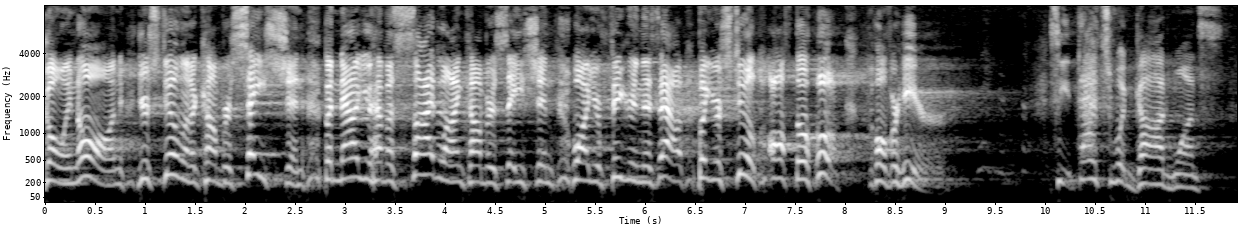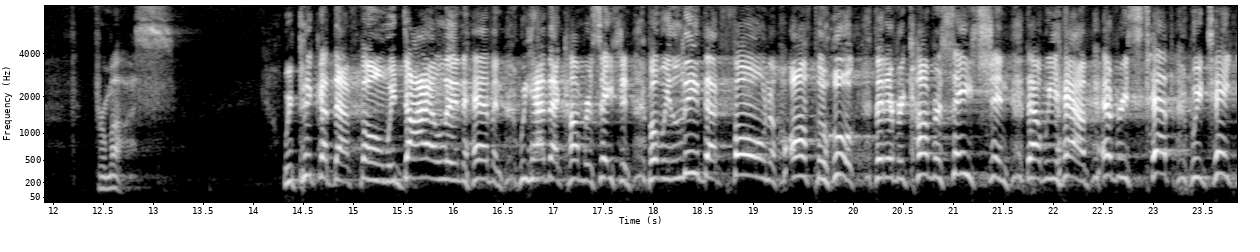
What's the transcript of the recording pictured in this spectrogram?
going on. You're still in a conversation, but now you have a sideline conversation while you're figuring this out, but you're still off the hook over here. See, that's what God wants from us. We pick up that phone, we dial in heaven, we have that conversation, but we leave that phone off the hook. That every conversation that we have, every step we take,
